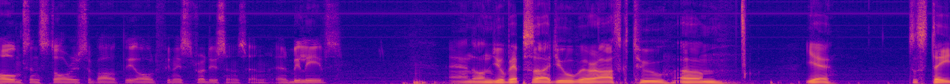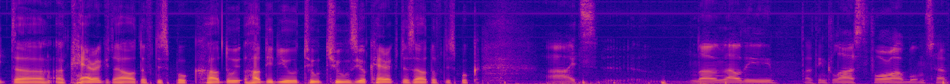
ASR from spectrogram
poems and stories about the old Finnish traditions and, and beliefs. And on your website, you were asked to, um, yeah, to state uh, a character out of this book. How do how did you to choose your characters out of this book? Uh, it's now now the I think last four albums have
